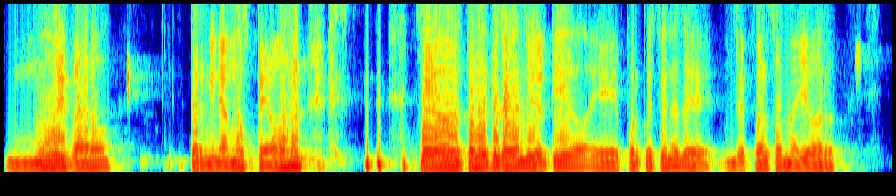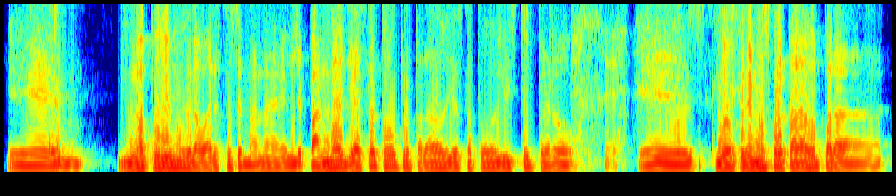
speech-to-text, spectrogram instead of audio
muy raro, terminamos peor. Pero espero que se hayan divertido. Eh, por cuestiones de, de fuerza mayor, eh, no pudimos grabar esta semana el de Panda. Ya está todo preparado, ya está todo listo, pero eh, lo tenemos preparado para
